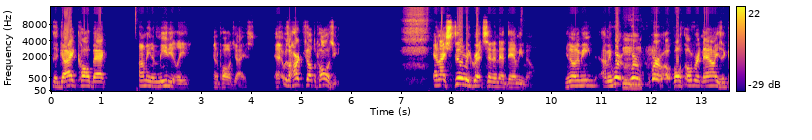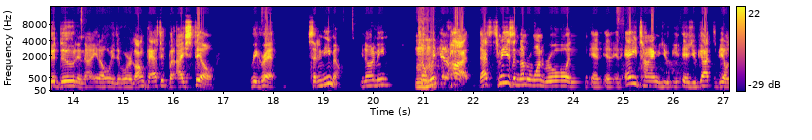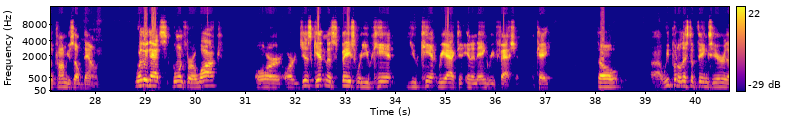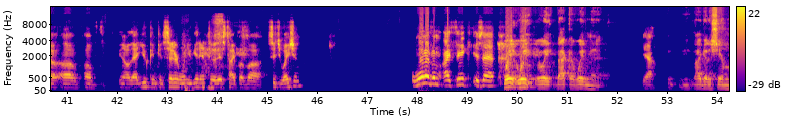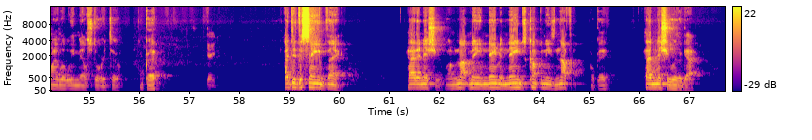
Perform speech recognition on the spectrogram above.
The guy called back, I mean, immediately, and apologized. And it was a heartfelt apology. And I still regret sending that damn email. You know what I mean? I mean, we're we're we're both over it now. He's a good dude, and uh, you know we, we're long past it. But I still regret sending an email. You know what I mean? So Mhm. when you're hot, that's to me is the number one rule. And and, and, and any time you is you got to be able to calm yourself down, whether that's going for a walk, or or just get in a space where you can't you can't react in, in an angry fashion. Okay, so uh, we put a list of things here that, of of you know that you can consider when you get into this type of uh, situation. One of them, I think, is that Wait, wait, wait. Back up. Wait a minute. yeah. I got to share my little email story too. Okay. Okay. I did the same thing. Had an issue. I'm not name, naming names, companies, nothing. Okay. Had an issue with a guy,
